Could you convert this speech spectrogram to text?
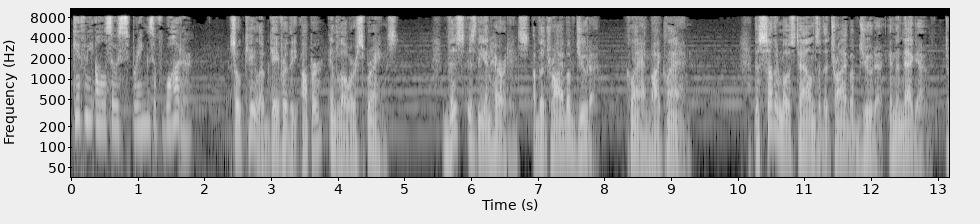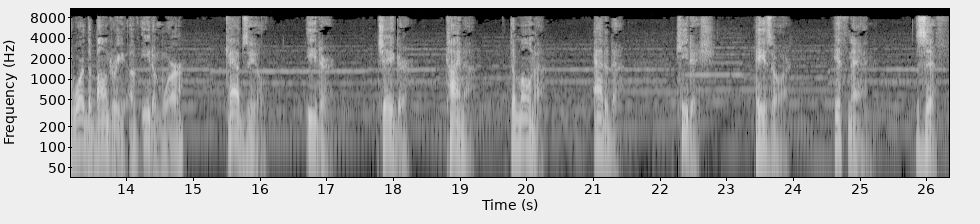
give me also springs of water. So Caleb gave her the upper and lower springs. This is the inheritance of the tribe of Judah, clan by clan. The southernmost towns of the tribe of Judah in the Negev toward the boundary of Edom were Kabzeel, Eder, Jagur, Kinah, Dimonah, Adadah, Kedesh, Hazor, Ithnan, Ziph,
